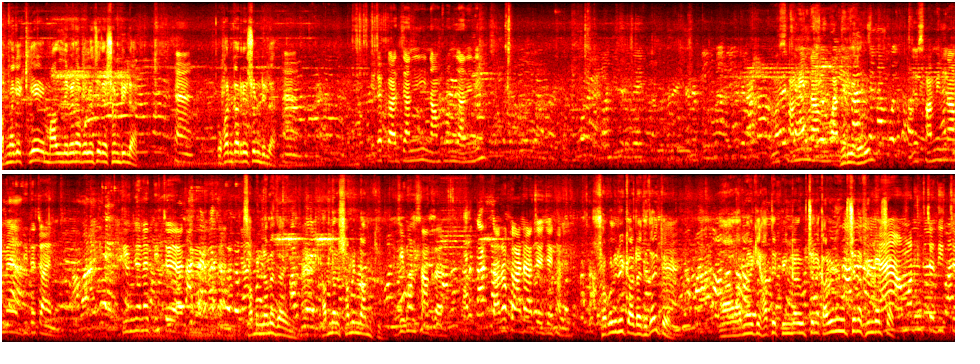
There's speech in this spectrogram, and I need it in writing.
আপনাকে কে মাল দেবে না বলেছে রেশন ডিলার? হ্যাঁ। ওখানকার রেশন ডিলার? হ্যাঁ। এটা কাজ জানিনি নাম ফাম জানিনি। আমার স্বামীর নাম মানে যে স্বামীর নামে দিতে চায় না। তিনজনের দিচ্ছে একজনের স্বামীর নামে দেয়নি আপনার স্বামীর নাম কি? জীবন সাঁতরা। তারও কার্ড আছে যেখানে। সকলেরই কার্ড আছে তাই তো? আর আপনার কি হাতে ফিঙ্গার উঠছে না? কারোরই উঠছে না ফিঙ্গার হ্যাঁ সব? আমার উঠছে দিচ্ছে।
